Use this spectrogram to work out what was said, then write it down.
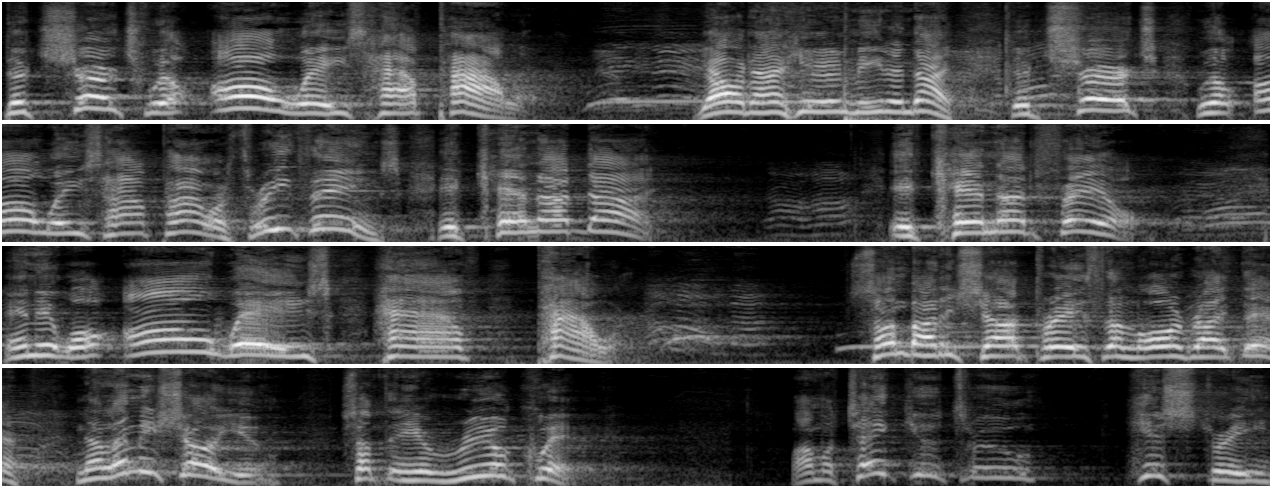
the church will always have power. Y'all not hearing me tonight. The church will always have power. Three things it cannot die, it cannot fail, and it will always have power. Somebody shout, Praise the Lord, right there. Now, let me show you something here real quick. I'm going to take you through history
